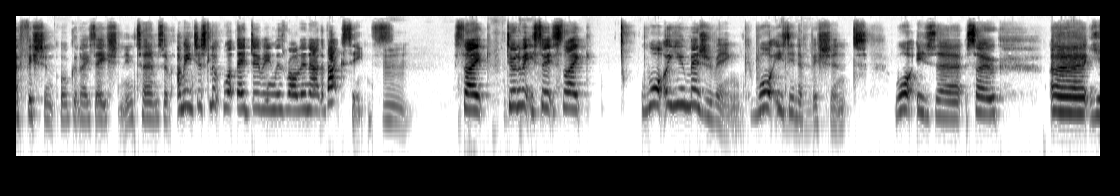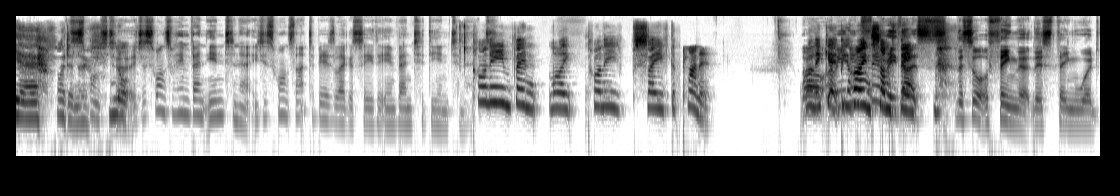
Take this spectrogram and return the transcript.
efficient organisation in terms of, I mean, just look what they're doing with rolling out the vaccines. Mm. It's like, do you know what I mean? So it's like, what are you measuring? What is inefficient? What is, uh, so, uh, yeah, I don't know. Wants to, Not... He just wants to invent the internet. He just wants that to be his legacy that he invented the internet. Can't he invent like? Can't he save the planet? Well, can't he get I mean, behind theory, something? That's the sort of thing that this thing would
